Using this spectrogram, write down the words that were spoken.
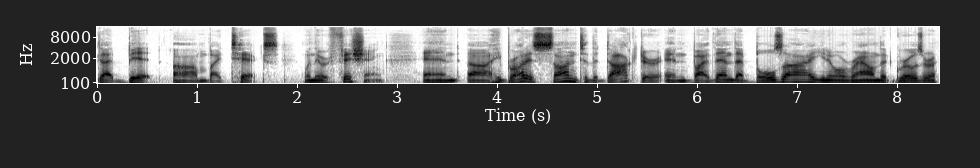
got bit um, by ticks when they were fishing, and uh, he brought his son to the doctor. And by then, that bullseye, you know, around that grows around.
